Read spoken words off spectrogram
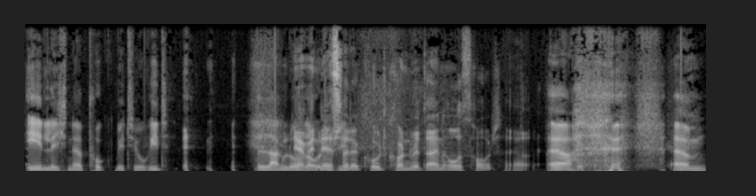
ähnlich, ne? Puck, Meteorit. Belangloser ja, wenn der jetzt der Cold da einen raushaut. Ja. Ja. ähm,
